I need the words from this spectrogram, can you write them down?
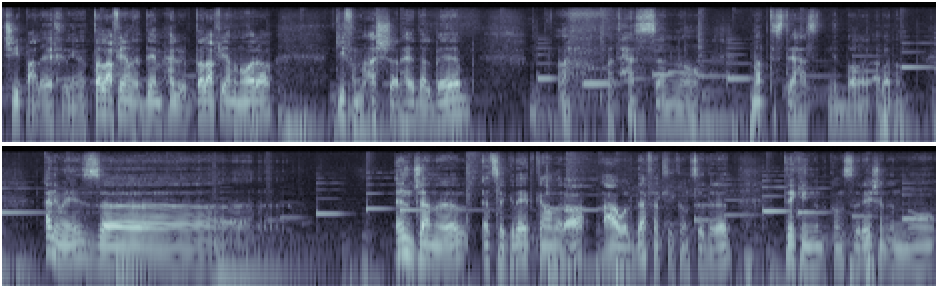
cheap على الآخر. يعني بتطلع فيها من قدام حلوة بتطلع فيها من ورا. كيف مقشر هيدا الباب؟ بتحس إنه ما بتستاهل 600 دولار ابدا. Anyways uh, in general it's a great camera. I will definitely consider it. Taking into consideration إنه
